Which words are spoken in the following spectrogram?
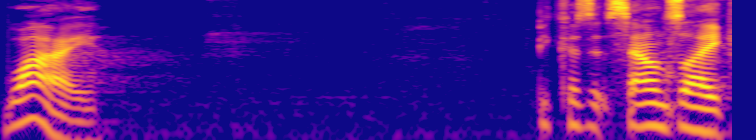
Why? Because it sounds like,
